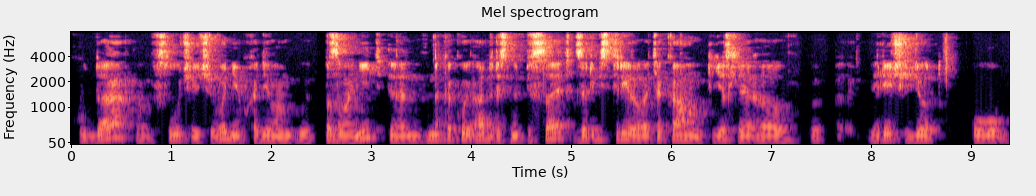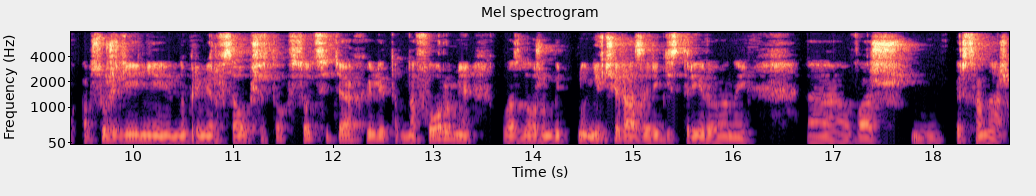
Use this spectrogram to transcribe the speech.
куда в случае чего необходимо позвонить, э, на какой адрес написать, зарегистрировать аккаунт, если э, речь идет об обсуждении, например, в сообществах в соцсетях или там на форуме. У вас должен быть ну, не вчера зарегистрированный ваш персонаж.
